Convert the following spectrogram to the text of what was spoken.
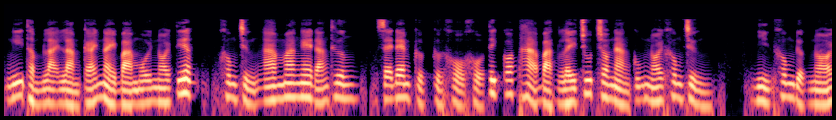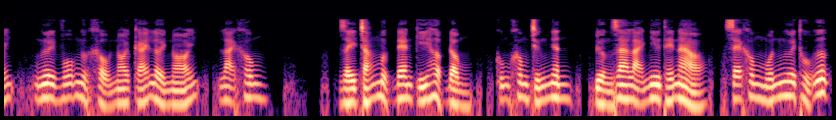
Nghĩ thầm lại làm cái này bà mối nói tiếp, không chừng A ma nghe đáng thương, sẽ đem cực cực khổ khổ tích cóp hạ bạc lấy chút cho nàng cũng nói không chừng. Nhìn không được nói, ngươi vỗ ngực khẩu nói cái lời nói, lại không giấy trắng mực đen ký hợp đồng, cũng không chứng nhân, đường ra lại như thế nào, sẽ không muốn ngươi thủ ước.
